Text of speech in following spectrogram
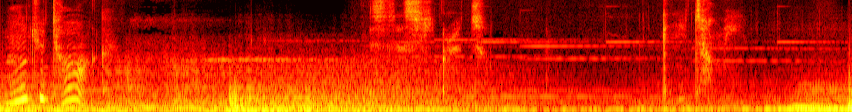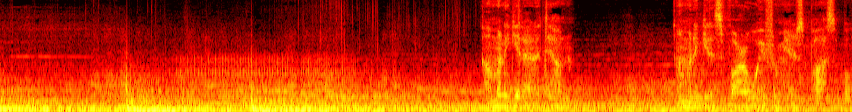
Why don't you talk? I'm gonna get out of town. I'm gonna get as far away from here as possible.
